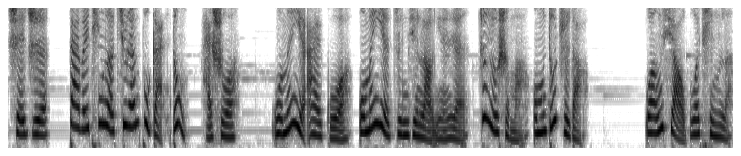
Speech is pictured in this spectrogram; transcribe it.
谁知戴维听了居然不感动，还说：“我们也爱国，我们也尊敬老年人，这有什么？我们都知道。”王小波听了，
